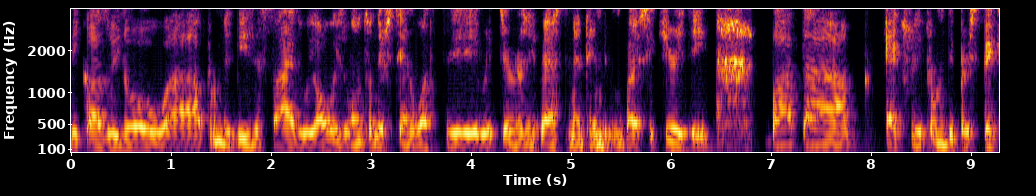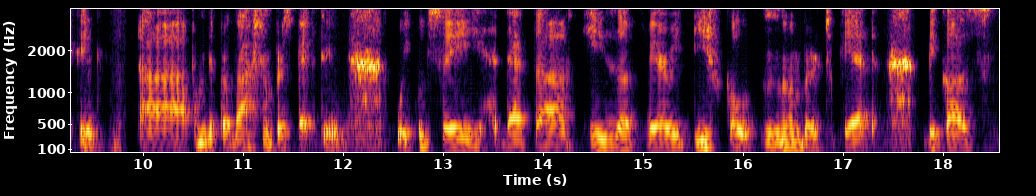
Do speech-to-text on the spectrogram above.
because we know uh, from the business side, we always want to understand what's the return on investment in, in biosecurity. But uh, actually, from the perspective, uh, from the production perspective, we could say that uh, is a very difficult number to get because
